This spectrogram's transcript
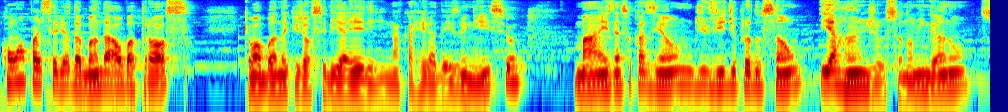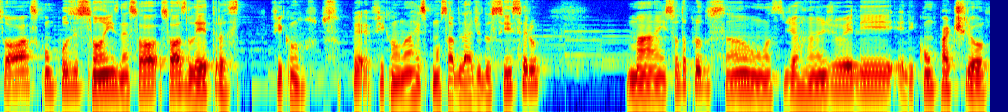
com a parceria da banda Albatross, que é uma banda que já auxilia ele na carreira desde o início mas nessa ocasião divide produção e arranjo. Se eu não me engano, só as composições, né, só, só as letras ficam, super, ficam na responsabilidade do Cícero, mas toda a produção, o lance de arranjo, ele, ele compartilhou.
